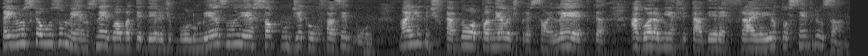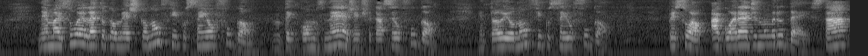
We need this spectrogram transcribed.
Tem uns que eu uso menos, né? Igual a batedeira de bolo mesmo, e é só com o dia que eu vou fazer bolo. Mas liquidificador, panela de pressão elétrica, agora a minha fritadeira é fraia, eu tô sempre usando. Né? Mas o eletrodoméstico eu não fico sem é o fogão. Não tem como, né, a gente ficar sem o fogão. Então eu não fico sem o fogão. Pessoal, agora é a de número 10, tá?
